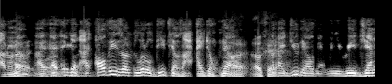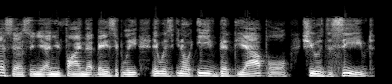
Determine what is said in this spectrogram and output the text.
I don't know. I, I, again, I, all these are little details. I, I don't know. Uh, okay. But I do know that when you read Genesis and you and you find that basically it was you know Eve bit the apple, she was deceived,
